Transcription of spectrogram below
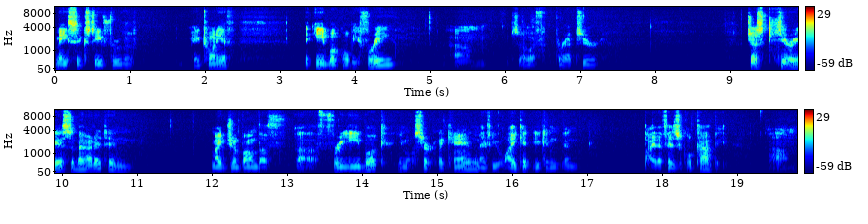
May 16th through the May 20th, the ebook will be free. Um, so if perhaps you're just curious about it and might jump on the uh, free ebook, you most certainly can. And if you like it, you can then buy the physical copy. Um.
